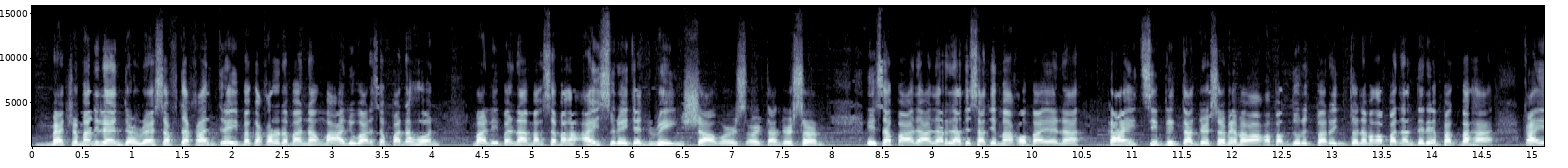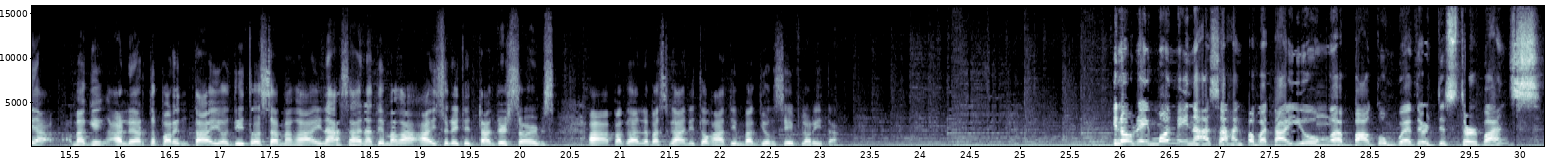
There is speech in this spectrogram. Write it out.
Metro Manila and the rest of the country magkakaroon naman ng maaliwalas ang panahon maliban lamang sa mga isolated rain showers or thunderstorm. Isa paalala rin natin sa ating mga kababayan na kahit simpleng thunderstorm ay makakapagdulot pa rin ito ng mga panandali ang pagbaha, kaya maging alerto pa rin tayo dito sa mga inaasahan natin mga isolated thunderstorms uh, paglalabas nga nitong ating bagyong si Florita. Ginoong Raymond, may inaasahan pa ba tayong uh, bagong weather disturbance?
